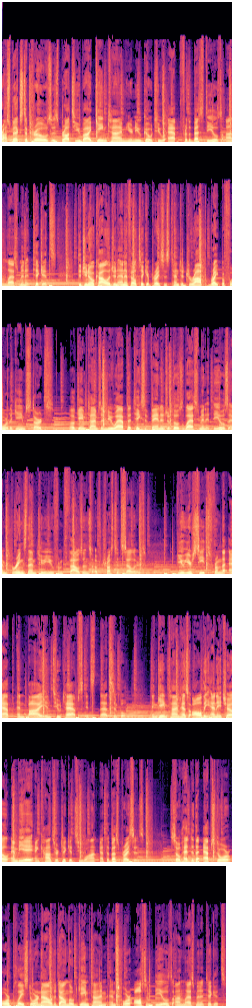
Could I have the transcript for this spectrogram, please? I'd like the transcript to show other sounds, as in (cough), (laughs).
Prospects to Pros is brought to you by Game Time, your new go to app for the best deals on last minute tickets. Did you know college and NFL ticket prices tend to drop right before the game starts? Well, Game Time's a new app that takes advantage of those last minute deals and brings them to you from thousands of trusted sellers. View your seats from the app and buy in two taps. It's that simple. And Game Time has all the NHL, NBA, and concert tickets you want at the best prices. So head to the App Store or Play Store now to download Game Time and score awesome deals on last minute tickets.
